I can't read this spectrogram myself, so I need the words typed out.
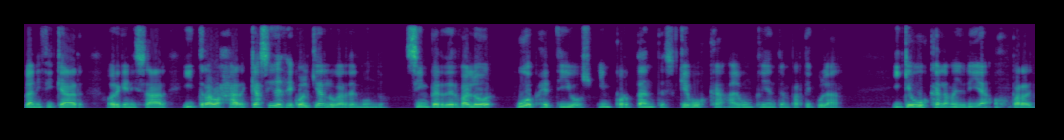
planificar, organizar y trabajar casi desde cualquier lugar del mundo, sin perder valor u objetivos importantes que busca algún cliente en particular y que busca la mayoría, o para,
